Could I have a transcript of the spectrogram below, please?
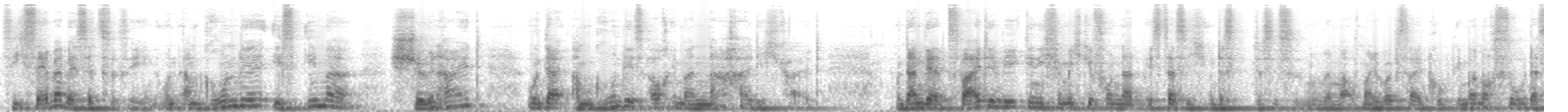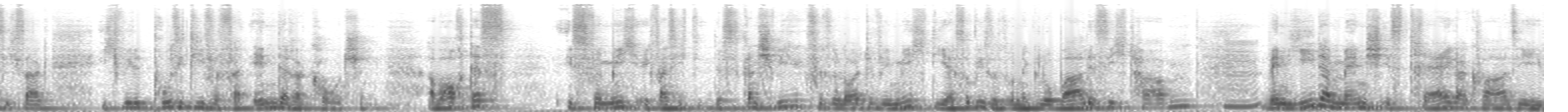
sich selber besser zu sehen. Und am Grunde ist immer Schönheit und da, am Grunde ist auch immer Nachhaltigkeit. Und dann der zweite Weg, den ich für mich gefunden habe, ist, dass ich, und das, das ist, wenn man auf meine Website guckt, immer noch so, dass ich sage, ich will positive Veränderer coachen. Aber auch das ist für mich, ich weiß nicht, das ist ganz schwierig für so Leute wie mich, die ja sowieso so eine globale Sicht haben. Mhm. Wenn jeder Mensch ist Träger quasi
